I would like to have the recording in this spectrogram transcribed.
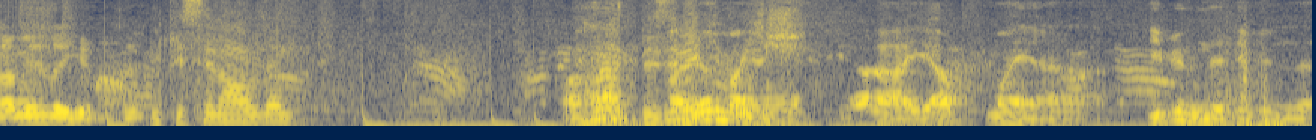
Vitamini de gitti. İkisini aldım. Aha. bizim makinesi. Ya yapma ya. Dibimde dibimde.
